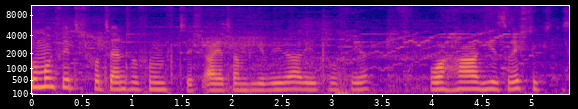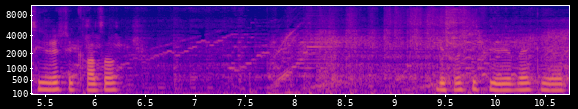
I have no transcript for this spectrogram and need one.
45% für 50. Ah, jetzt haben wir wieder die Trophäe. Oha, hier ist richtig, das sieht richtig krass aus. Hier ist richtig viel weg jetzt.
